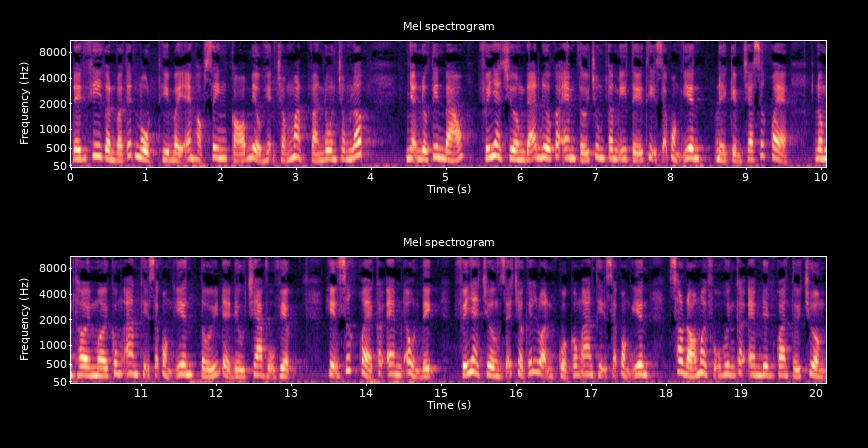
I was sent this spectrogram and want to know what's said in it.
Đến khi gần vào tiết 1 thì 7 em học sinh có biểu hiện chóng mặt và nôn trong lớp. Nhận được tin báo, phía nhà trường đã đưa các em tới Trung tâm Y tế thị xã Quảng Yên để kiểm tra sức khỏe, đồng thời mời công an thị xã Quảng Yên tới để điều tra vụ việc. Hiện sức khỏe các em đã ổn định, phía nhà trường sẽ chờ kết luận của công an thị xã Quảng Yên, sau đó mời phụ huynh các em liên quan tới trường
